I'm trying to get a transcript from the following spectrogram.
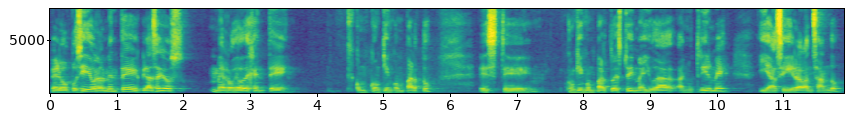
Pero, pues sí, digo, realmente, gracias a Dios, me rodeo de gente con, con quien comparto. Este con quien comparto esto y me ayuda a nutrirme y a seguir avanzando.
